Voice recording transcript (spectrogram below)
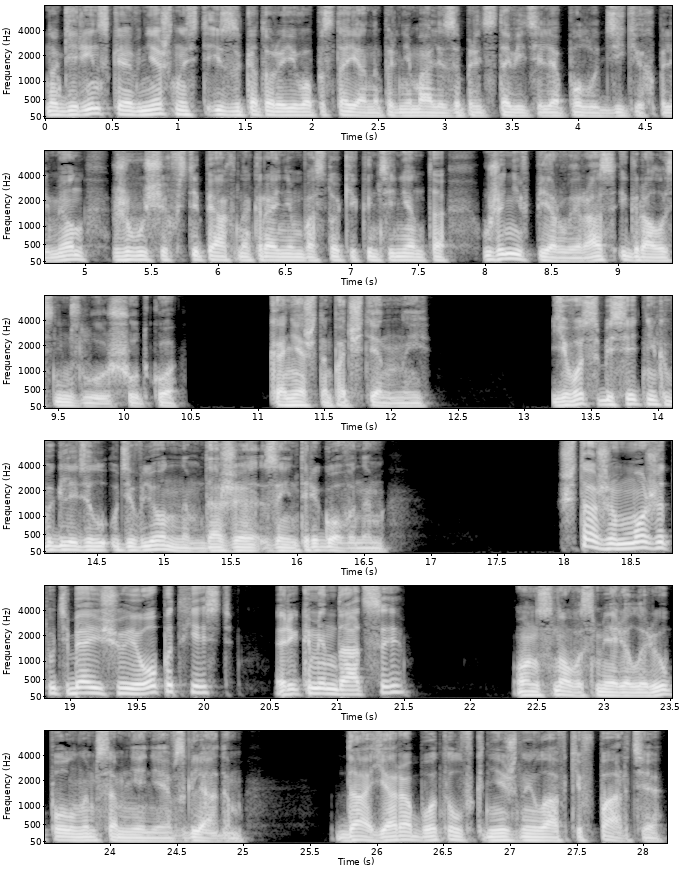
но геринская внешность, из-за которой его постоянно принимали за представителя полудиких племен, живущих в степях на крайнем востоке континента, уже не в первый раз играла с ним злую шутку. «Конечно, почтенный». Его собеседник выглядел удивленным, даже заинтригованным. «Что же, может, у тебя еще и опыт есть? Рекомендации?» Он снова смерил Рю полным сомнения взглядом. «Да, я работал в книжной лавке в парте».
